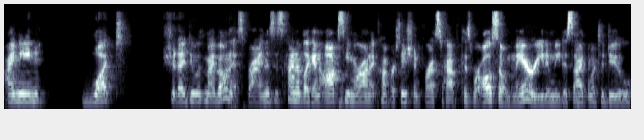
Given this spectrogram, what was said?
I mean, what should I do with my bonus, Brian? This is kind of like an oxymoronic conversation for us to have because we're also married and we decide what to do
